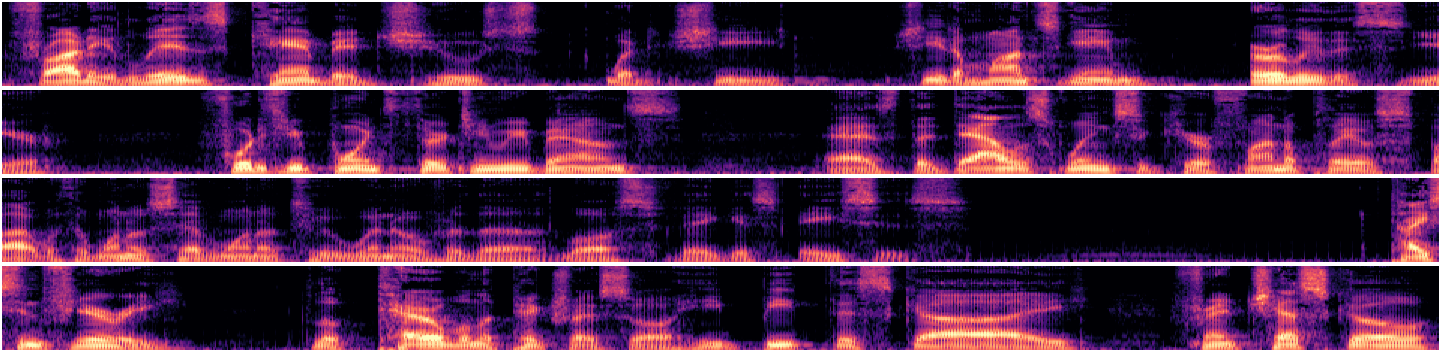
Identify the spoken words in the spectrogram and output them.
Friday, Liz Cambage, who's what she she had a monster game early this year, 43 points, 13 rebounds, as the Dallas Wings secure final playoff spot with a 107 102 win over the Las Vegas Aces. Tyson Fury looked terrible in the picture I saw. He beat this guy, Francesco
